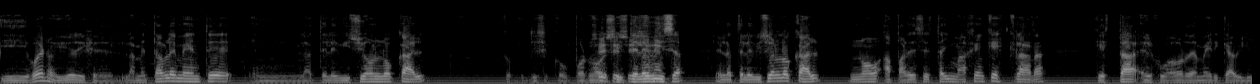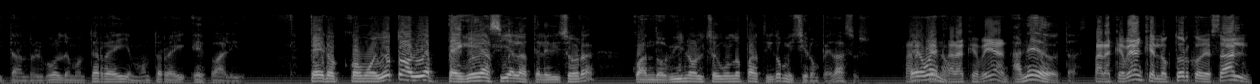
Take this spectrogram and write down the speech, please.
y bueno, yo dije, lamentablemente en la televisión local dice, por no decir Televisa, en la televisión local no aparece esta imagen que es clara que está el jugador de América habilitando el gol de Monterrey y en Monterrey es válido. Pero como yo todavía pegué así a la televisora, cuando vino el segundo partido me hicieron pedazos. Para Pero que, bueno, para que vean. Anécdotas. Para que vean que el doctor Codesal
